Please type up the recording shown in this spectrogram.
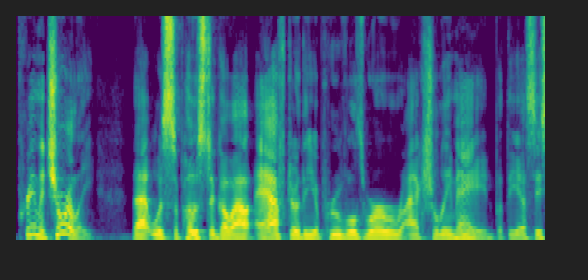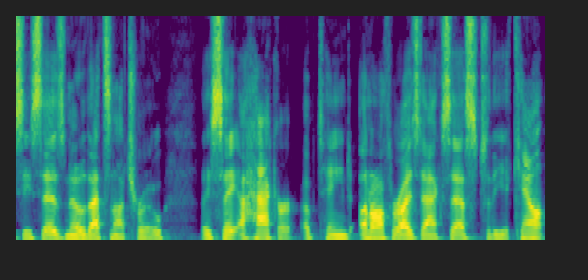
prematurely that was supposed to go out after the approvals were actually made. But the SEC says no, that's not true. They say a hacker obtained unauthorized access to the account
